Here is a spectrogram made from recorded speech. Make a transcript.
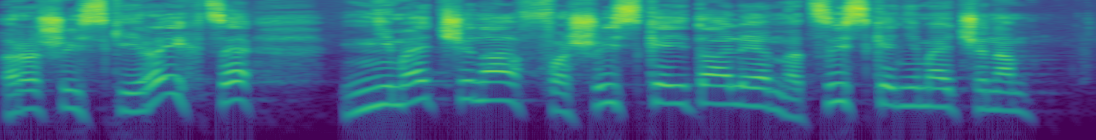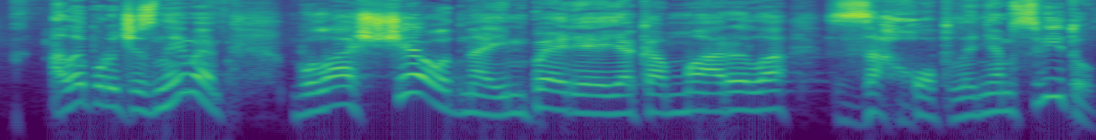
рашистський рейх, це Німеччина, фашистська Італія, нацистська Німеччина. Але поруч із ними була ще одна імперія, яка марила захопленням світу.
